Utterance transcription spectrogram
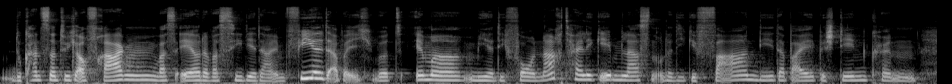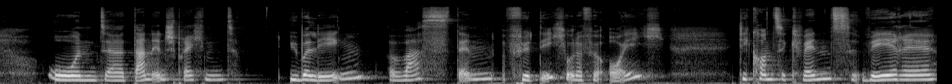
Du kannst natürlich auch fragen, was er oder was sie dir da empfiehlt, aber ich würde immer mir die Vor- und Nachteile geben lassen oder die Gefahren, die dabei bestehen können und äh, dann entsprechend überlegen, was denn für dich oder für euch die Konsequenz wäre,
